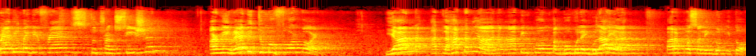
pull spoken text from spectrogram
ready, my dear friends, to transition? Are we ready to move forward? Yan at lahat ng yan ang ating pong pagbubulay-bulayan para po sa linggong ito.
